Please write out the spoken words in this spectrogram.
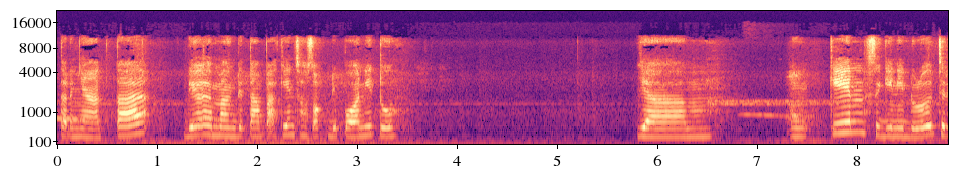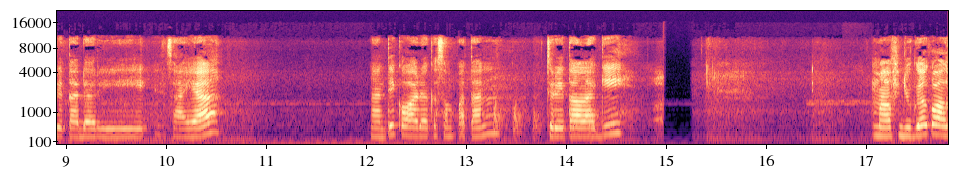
ternyata dia emang ditampakin sosok di pohon itu. Jam mungkin segini dulu cerita dari saya. Nanti kalau ada kesempatan cerita lagi. Maaf juga kalau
